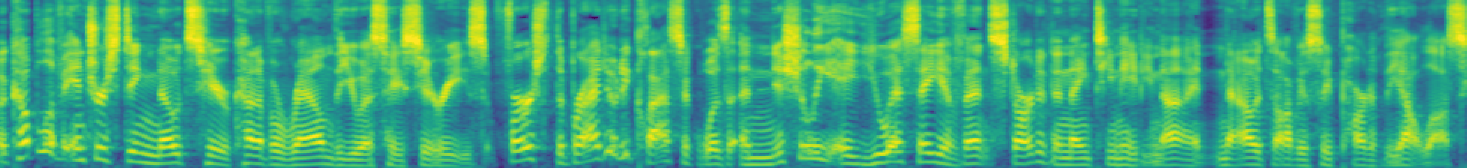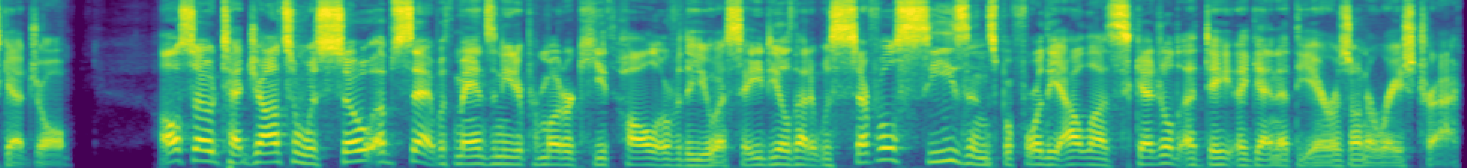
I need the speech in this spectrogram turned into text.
A couple of interesting notes here, kind of around the USA series. First, the Brad Doty Classic was initially a USA event started in 1989. Now it's obviously part of the Outlaws schedule. Also, Ted Johnson was so upset with Manzanita promoter Keith Hall over the USA deal that it was several seasons before the Outlaws scheduled a date again at the Arizona racetrack.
